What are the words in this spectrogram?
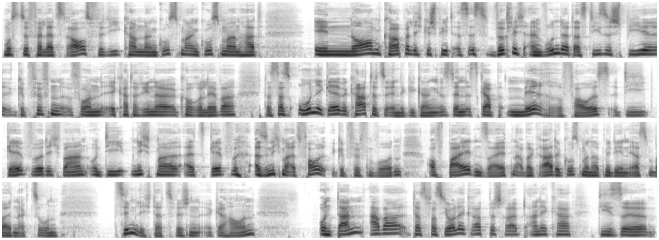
musste verletzt raus. Für die kam dann Guzman. Guzman hat enorm körperlich gespielt. Es ist wirklich ein Wunder, dass dieses Spiel, gepfiffen von Ekaterina Koroleva, dass das ohne gelbe Karte zu Ende gegangen ist, denn es gab mehrere Fouls, die gelbwürdig waren und die nicht mal als gelb, also nicht mal als Foul gepfiffen wurden, auf beiden Seiten, aber gerade Guzman hat mir die in den ersten beiden Aktionen ziemlich dazwischen äh, gehauen. Und dann aber das, was Jolle gerade beschreibt, Annika, diese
